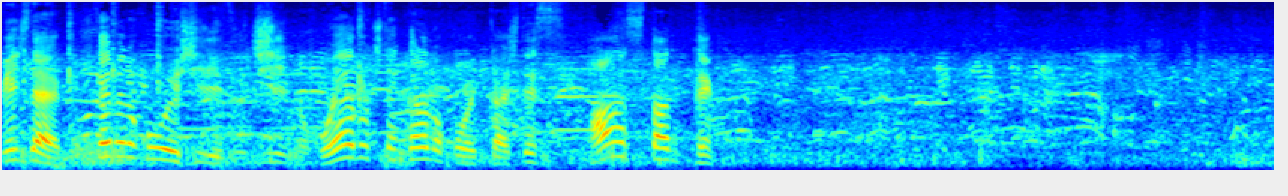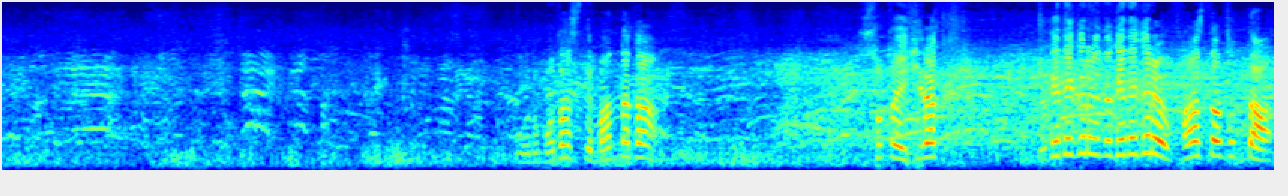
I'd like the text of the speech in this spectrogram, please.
明治大学2回目の攻撃シリーズ自陣の5ヤード地点からの攻撃開始です。ファーストン10ボール持たせて真ん中。外へ開く。抜けてくる抜けてくる。ファーストを取った。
